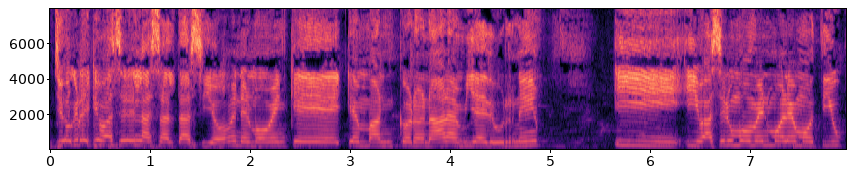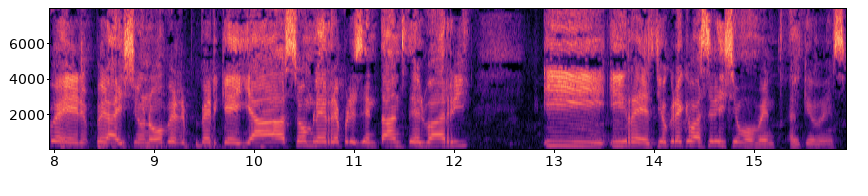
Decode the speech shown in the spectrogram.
Jo crec que va ser en la saltació, en el moment que, que em van coronar a mi a Edurne, i, i va ser un moment molt emotiu per, per això, no? per, perquè ja som les representants del barri i, i res, jo crec que va ser aquest moment el que més.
